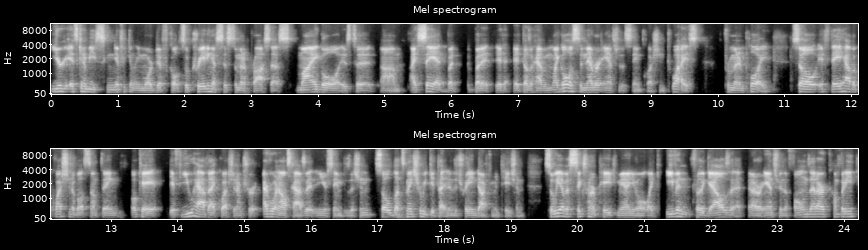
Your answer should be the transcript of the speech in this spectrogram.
you're it's going to be significantly more difficult. So creating a system and a process. My goal is to um, I say it, but but it, it it doesn't happen. My goal is to never answer the same question twice from an employee. So if they have a question about something, okay, if you have that question, I'm sure everyone else has it in your same position. So let's make sure we get that into the training documentation. So we have a 600 page manual, like even for the gals that are answering the phones at our company,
